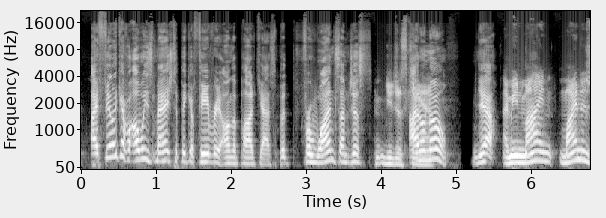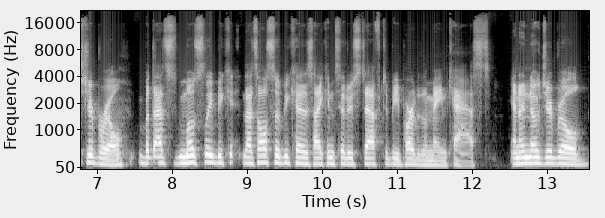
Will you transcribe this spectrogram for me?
I feel like I've always managed to pick a favorite on the podcast, but for once, I'm just. you just. Can't. I don't know. Yeah, I mean, mine mine is Jibril, but that's mostly because that's also because I consider Steph to be part of the main cast, and I know Jibril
